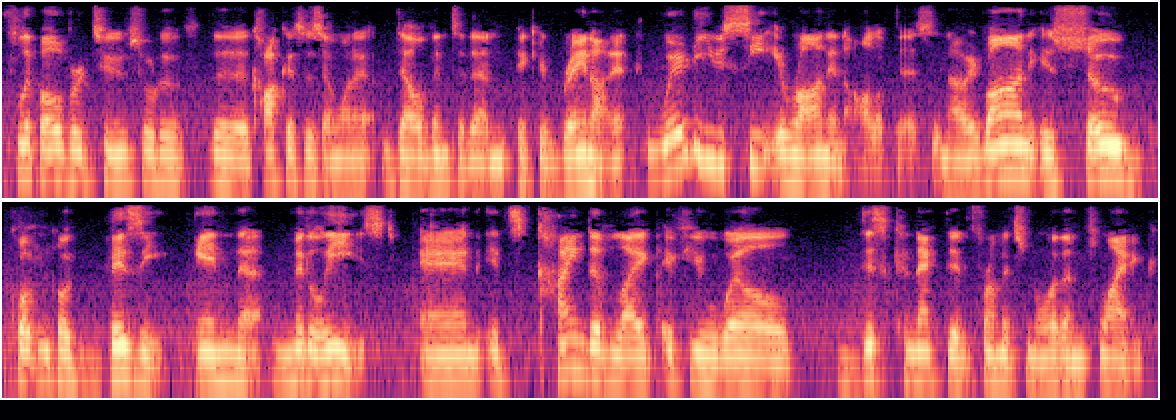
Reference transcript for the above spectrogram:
flip over to sort of the Caucasus, I want to delve into that and pick your brain on it. Where do you see Iran in all of this? Now, Iran is so quote unquote busy in Middle East, and it's kind of like, if you will, disconnected from its northern flank.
